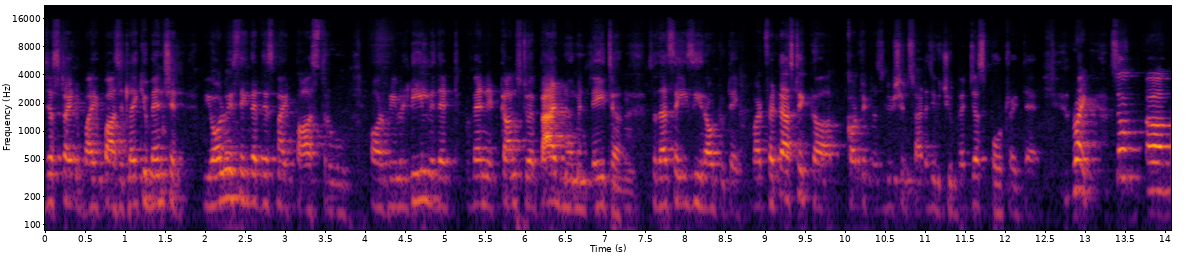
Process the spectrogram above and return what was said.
just try to bypass it. Like you mentioned, we always think that this might pass through or we will deal with it when it comes to a bad moment later mm-hmm. so that's the easy route to take but fantastic uh, conflict resolution strategy which you just portrayed there right so uh,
